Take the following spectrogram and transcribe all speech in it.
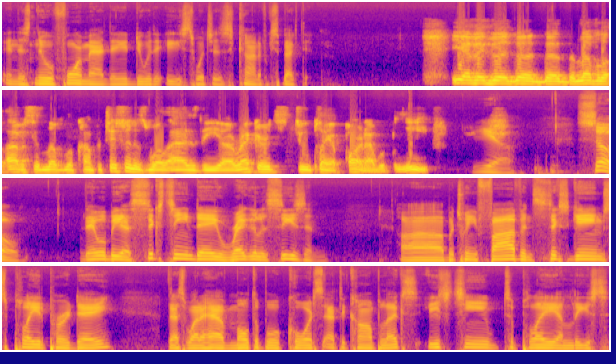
in this new format than you do with the East, which is kind of expected. Yeah, the the the, the, the level of obviously the level of competition as well as the uh, records do play a part. I would believe. Yeah. So there will be a 16 day regular season uh, between five and six games played per day. That's why they have multiple courts at the complex. Each team to play at least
